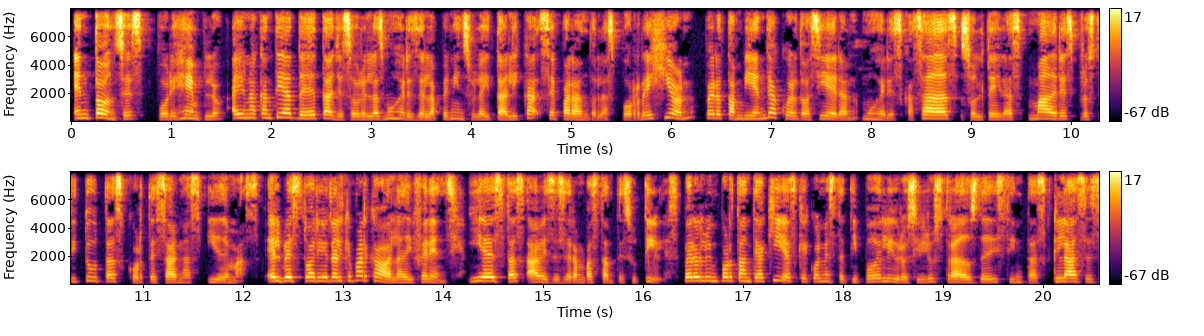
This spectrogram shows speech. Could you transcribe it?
Entonces, por ejemplo, hay una cantidad de detalles sobre las mujeres de la península itálica separándolas por región, pero también de acuerdo a si eran mujeres casadas, solteras, madres, prostitutas, cortesanas y demás. El vestuario era el que marcaba la diferencia y estas a veces eran bastante sutiles, pero lo importante aquí es que con este tipo de libros ilustrados de distintas clases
